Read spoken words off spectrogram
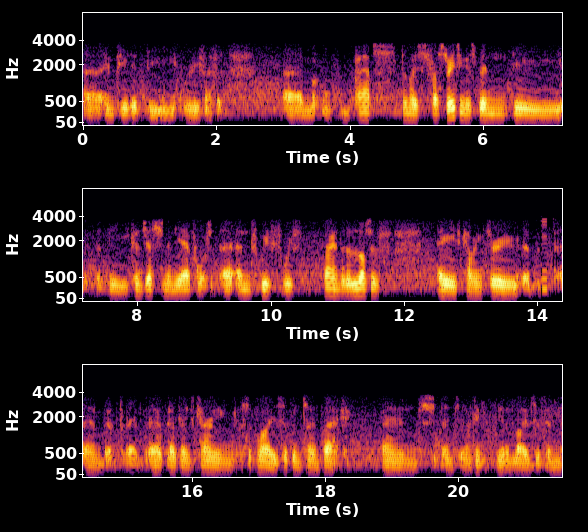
uh, impeded the relief effort. Um, perhaps the most frustrating has been the the congestion in the airport, uh, and we've we've found that a lot of aid coming through, um, airplanes carrying supplies have been turned back, and, and, and I think you know lives have been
